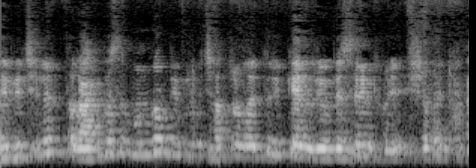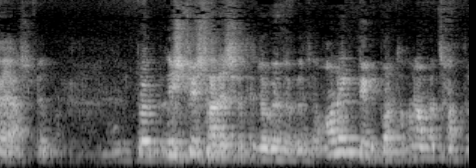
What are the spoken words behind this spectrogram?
ভিপি ছিলেন। তো রাগিব হাসান মুন্না বিপ্লবী ছাত্র মৈত্রী কেন্দ্রীয় প্রেসিডেন্ট হিসাবে ঢাকায় আসলেন। তো নিশ্চয়ই স্যারের সাথে যোগাযোগ হয়েছে। অনেকদিন পর, তখন আমার ছাত্র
